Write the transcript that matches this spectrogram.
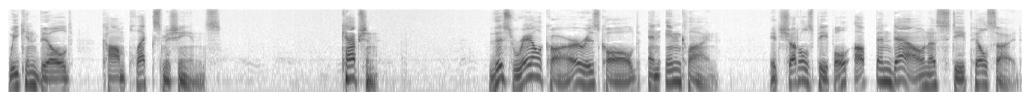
we can build complex machines. Caption This rail car is called an incline. It shuttles people up and down a steep hillside.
